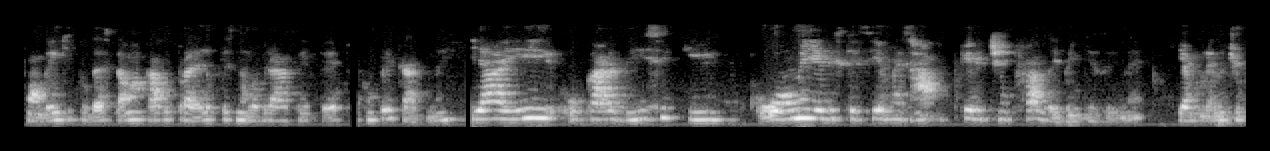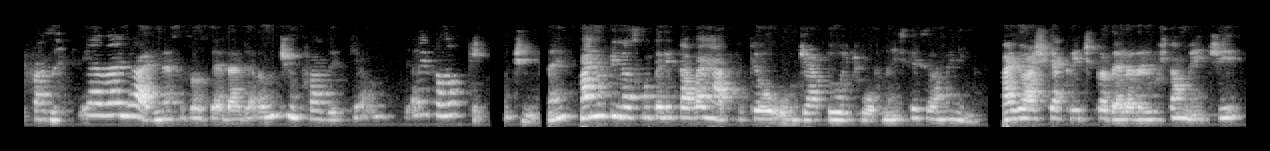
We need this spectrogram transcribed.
com alguém que pudesse dar uma casa para ela, porque senão ela virava sem teto. É complicado, né? E aí, o cara disse que o homem, ele esquecia mais rápido porque ele tinha que fazer, bem dizer? E a mulher não tinha que fazer. E é verdade, nessa sociedade ela não tinha que fazer, porque ela, ela ia fazer o quê? Não tinha, né? Mas no fim das contas ele estava errado, porque o, o diabo do Wentworth nem esqueceu a menina. Mas eu acho que a crítica dela era justamente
